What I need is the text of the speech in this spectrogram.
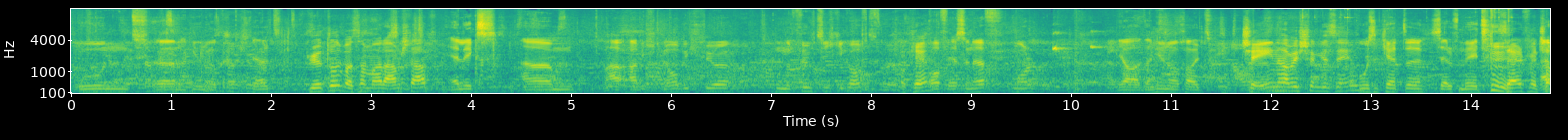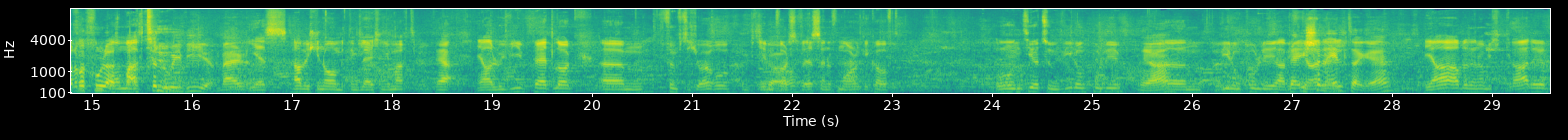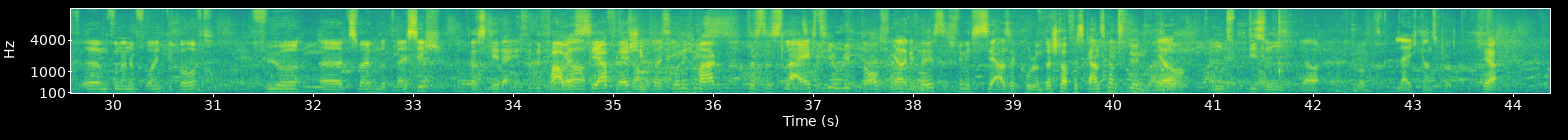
Und ähm, hier noch bestellt Gürtel, was haben wir da am Start? Alex ähm, habe ich glaube ich für 150 gekauft. Okay. Auf SNF Mall. Ja, dann hier noch halt Chain habe ich schon gesehen. Hosenkette, Selfmade. Selfmade, schaut aber cool aus. Passt zu. Louis V, weil Yes, habe ich genau mit den gleichen gemacht. ja, Ja, Louis V Padlock, ähm, 50 Euro, 50 ebenfalls Euro. auf SNF Mall gekauft. Und hier zum Vilon Pulli. Ja. Ähm, Vilon Pulli habe der ich ist schon älter, gell? Ja, aber den habe ich gerade ähm, von einem Freund gekauft für äh, 230. Das geht eigentlich. Ich finde die Farbe Ja, ist sehr flashig 32. und ich mag, dass das leicht hier ripped off Ja, genau. ist. Das finde ich sehr, sehr cool. Und der Stoff ist ganz, ganz dünn. Ja, Also, und ein bisschen, ja, leicht ganz grob. ja.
